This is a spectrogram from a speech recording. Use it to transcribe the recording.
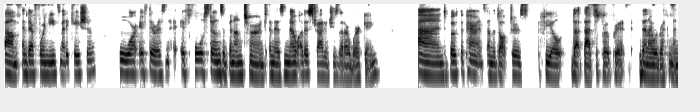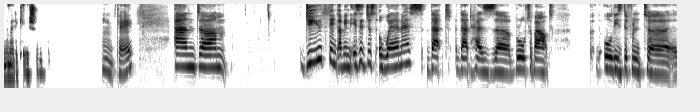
um, and therefore needs medication or if there is if all stones have been unturned and there's no other strategies that are working and both the parents and the doctors feel that that's appropriate then i would recommend the medication Okay. And um, do you think? I mean, is it just awareness that that has uh, brought about all these different uh,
